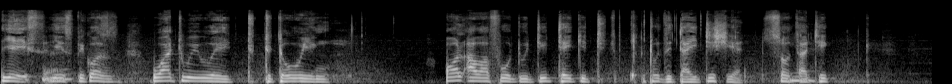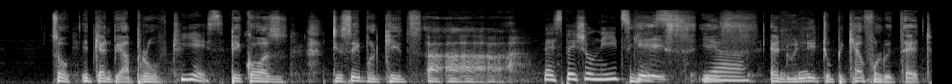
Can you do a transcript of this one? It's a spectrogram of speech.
Yes, yes, because what we were t- doing, all our food we did take it to the dietitian so that he so it can be approved Yes. because disabled kids are, are, They're special needs yes kids. Yeah. yes and we need to be careful with that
